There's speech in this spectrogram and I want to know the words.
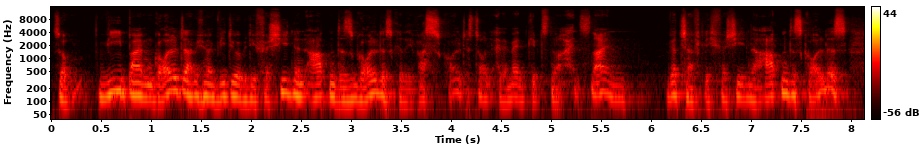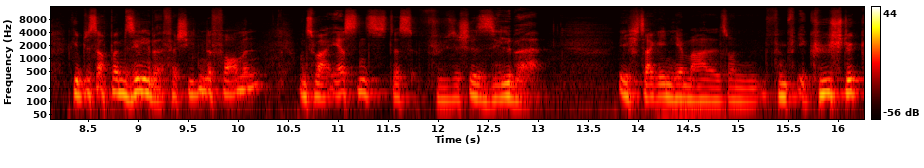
So, wie beim Gold, da habe ich mein Video über die verschiedenen Arten des Goldes gedreht. Was, Gold ist doch ein Element, gibt es nur eins? Nein, wirtschaftlich verschiedene Arten des Goldes. Gibt es auch beim Silber verschiedene Formen. Und zwar erstens das physische Silber. Ich zeige Ihnen hier mal so ein 5 EQ-Stück,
